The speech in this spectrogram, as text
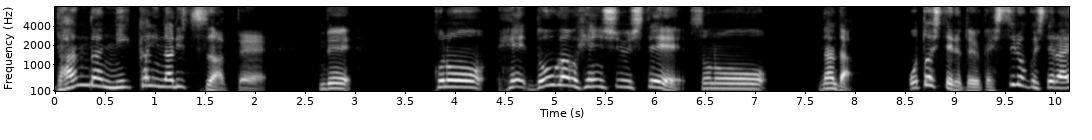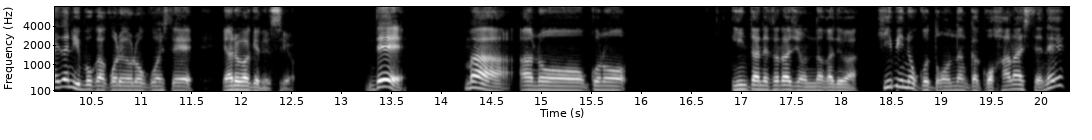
だんだん日課になりつつあって、で、このへ動画を編集して、その、なんだ、落としてるというか出力してる間に僕はこれを録音してやるわけですよ。で、まあ、あのー、このインターネットラジオの中では日々のことをなんかこう話してね、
